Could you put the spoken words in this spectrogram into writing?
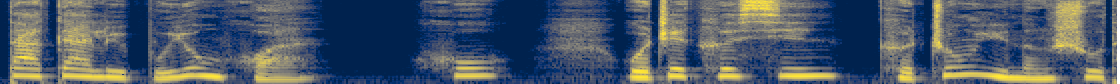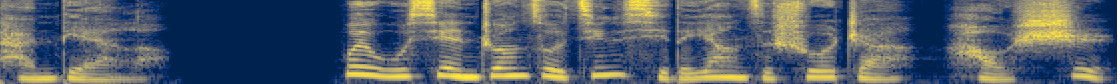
大概率不用还。呼，我这颗心可终于能舒坦点了。魏无羡装作惊喜的样子说着：“好事，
